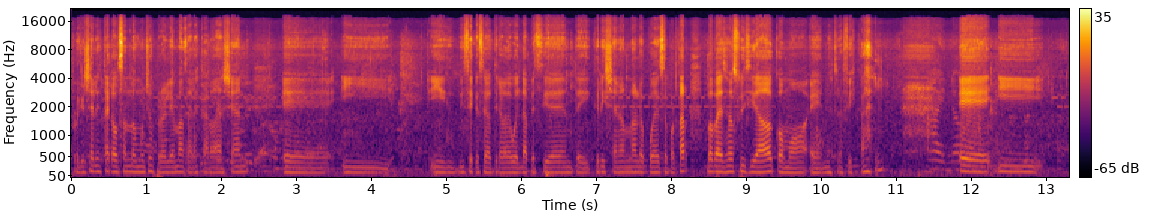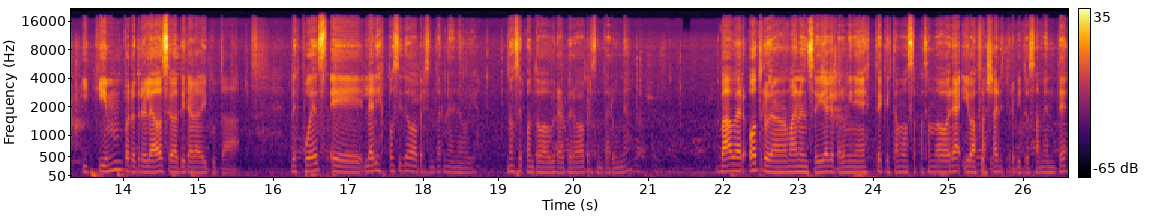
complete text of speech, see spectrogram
porque ya le está causando muchos problemas a las Kardashian eh, y y dice que se va a tirar de vuelta a presidente y Chris Jenner no lo puede soportar, va a aparecer suicidado como eh, nuestro fiscal. Ay, no. Eh, y, y Kim, por otro lado, se va a tirar a diputada. Después, eh, Lali Espósito va a presentar una novia. No sé cuánto va a durar, pero va a presentar una. Va a haber otro gran hermano enseguida que termine este que estamos pasando ahora y va a fallar estrepitosamente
